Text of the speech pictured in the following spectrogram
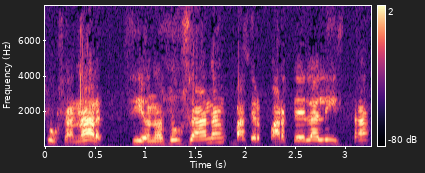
subsanar. Si o no subsanan, va a ser parte de la lista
